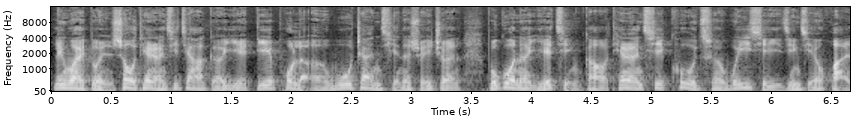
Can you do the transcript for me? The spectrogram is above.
另外，趸售天然气价格也跌破了俄乌战前的水准。不过呢，也警告天然气库存威胁已经减缓，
